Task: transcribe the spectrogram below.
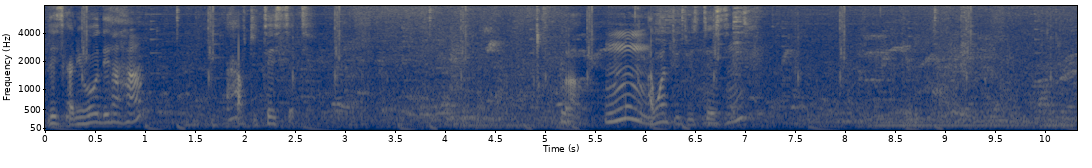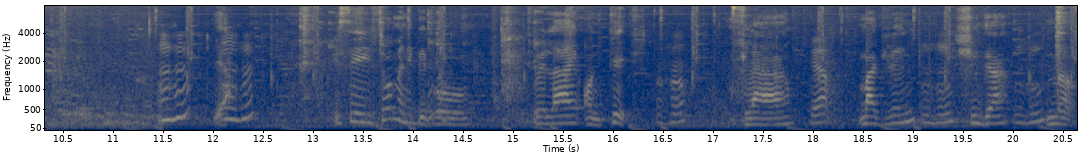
please, can you hold this? Uh huh. I have to taste it. Wow. Mm. I want you to taste it. You see, so many people rely on taste uh-huh. flour, Yeah. margarine, Mm-hmm. sugar, mm-hmm. milk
